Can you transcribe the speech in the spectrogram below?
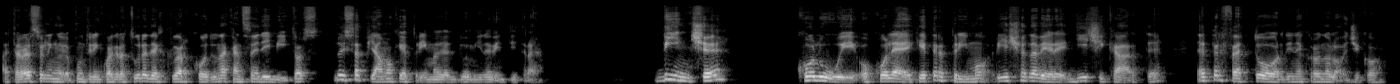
attraverso appunto, l'inquadratura del QR code, una canzone dei Beatles, noi sappiamo che è prima del 2023. Vince colui o colei che per primo riesce ad avere 10 carte nel perfetto ordine cronologico.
